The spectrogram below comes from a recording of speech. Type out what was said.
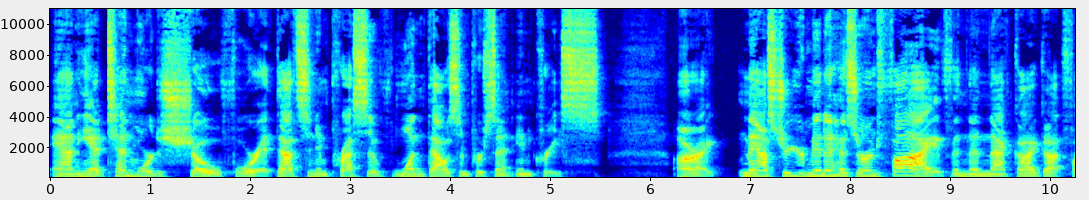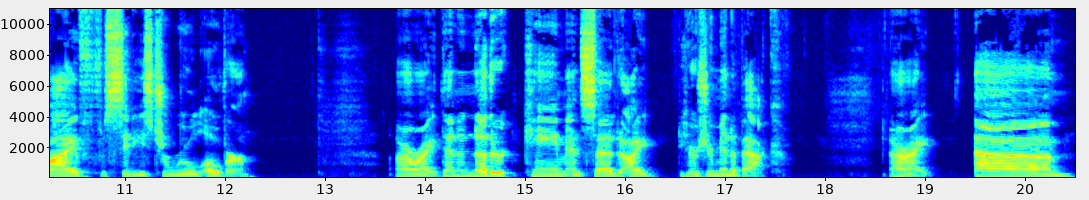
and he had 10 more to show for it. That's an impressive 1,000% increase. All right. Master, your mina has earned five. And then that guy got five cities to rule over. All right. Then another came and said, I here's your mina back. All right. Um,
